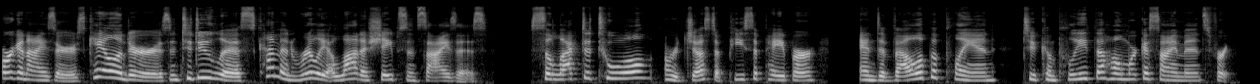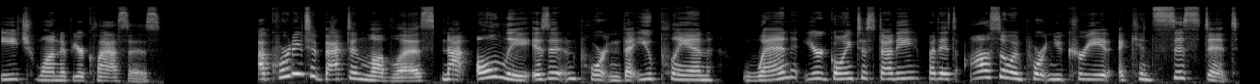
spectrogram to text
Organizers, calendars, and to do lists come in really a lot of shapes and sizes. Select a tool or just a piece of paper and develop a plan to complete the homework assignments for each one of your classes. According to Becton Loveless, not only is it important that you plan when you're going to study, but it's also important you create a consistent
